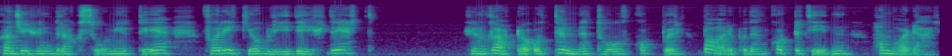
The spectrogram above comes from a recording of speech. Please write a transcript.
Kanskje hun drakk så mye te for ikke å bli dehydrert. Hun klarte å tømme tolv kopper bare på den korte tiden han var der.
